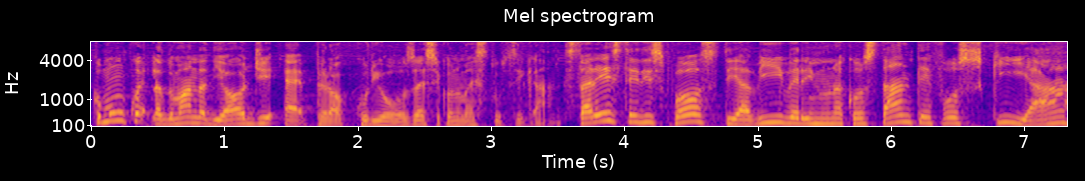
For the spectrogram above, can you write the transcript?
Comunque la domanda di oggi è però curiosa e secondo me stuzzicante. Stareste disposti a vivere in una costante foschia,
